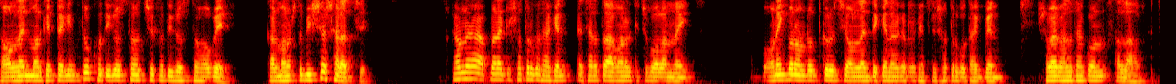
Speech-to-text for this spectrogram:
অনলাইন মার্কেটটা কিন্তু ক্ষতিগ্রস্ত হচ্ছে, ক্ষতিগ্রস্ত হবে। কারণ মানুষ তো বিশ্বাস হারাচ্ছে। কারণ আপনারা একটু সতর্ক থাকেন। এছাড়া তো আমার কিছু বলার নাই। অনেকবার অনুরোধ করেছি অনলাইন থেকে কেনাকাটার ক্ষেত্রে সতর্ক থাকবেন। সবাই ভালো থাকুন। আল্লাহ হাফিজ।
